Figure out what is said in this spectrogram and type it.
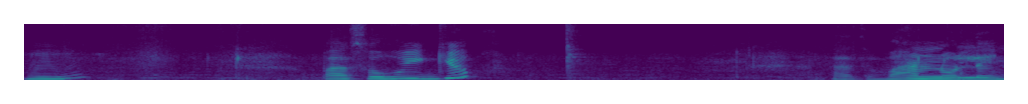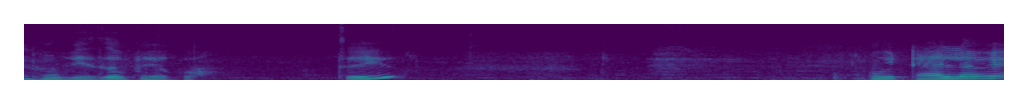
હમ? પાછો હુઈ ગયો? આ તો વાનો લઈને હુવે જો ભેગો. જોયું? ઉઠાઈ હવે.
